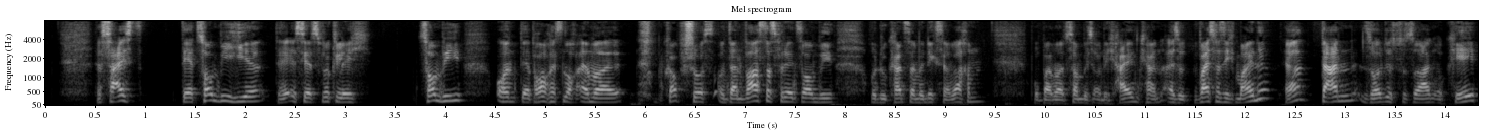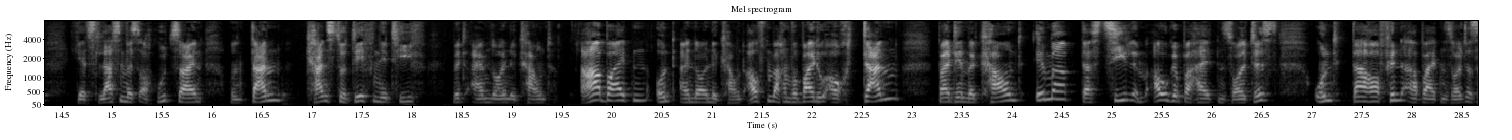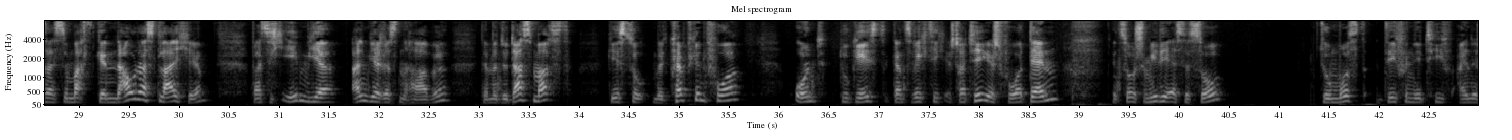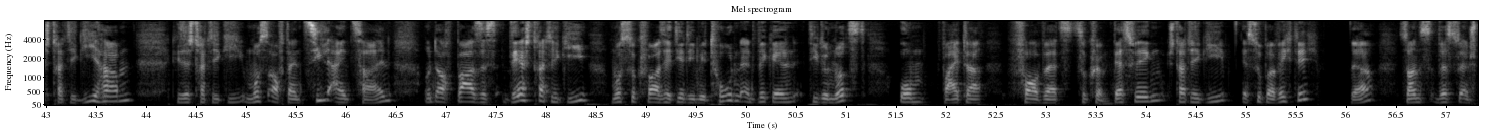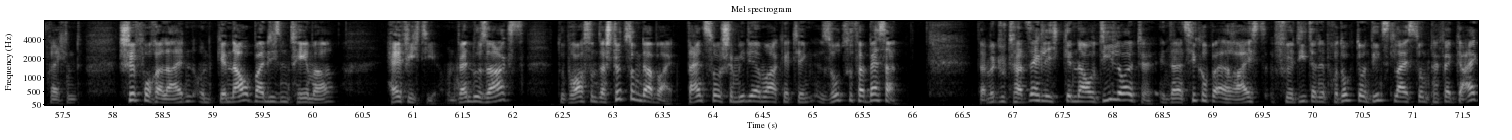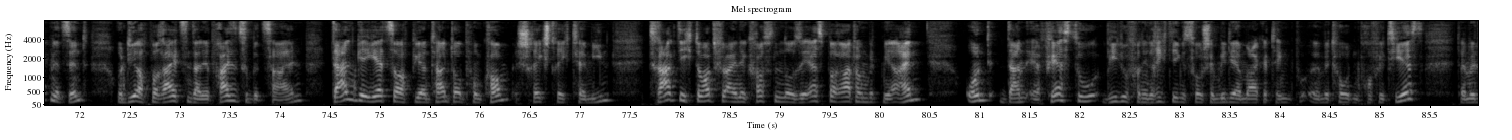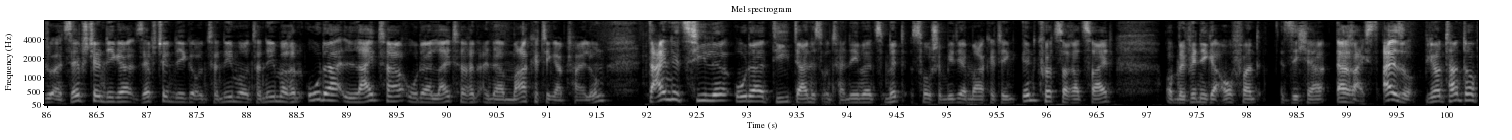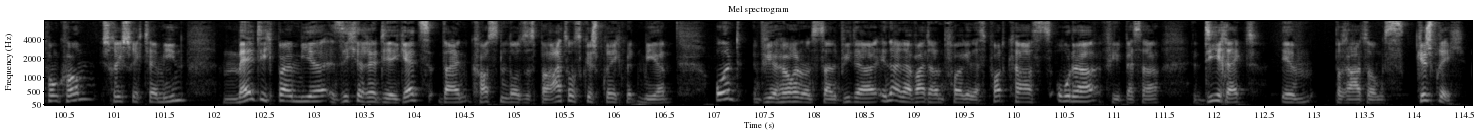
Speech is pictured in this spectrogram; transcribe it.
Das heißt, der Zombie hier, der ist jetzt wirklich Zombie und der braucht jetzt noch einmal einen Kopfschuss und dann war's das für den Zombie und du kannst damit nichts mehr machen, wobei man Zombies auch nicht heilen kann. Also, du weißt, was ich meine, ja? Dann solltest du sagen, okay, jetzt lassen wir es auch gut sein und dann kannst du definitiv mit einem neuen Account arbeiten und einen neuen Account aufmachen, wobei du auch dann bei dem Account immer das Ziel im Auge behalten solltest und darauf hinarbeiten solltest. Das heißt, du machst genau das Gleiche, was ich eben hier angerissen habe. Denn wenn du das machst, gehst du mit Köpfchen vor und du gehst, ganz wichtig, strategisch vor. Denn in Social Media ist es so, Du musst definitiv eine Strategie haben. Diese Strategie muss auf dein Ziel einzahlen und auf Basis der Strategie musst du quasi dir die Methoden entwickeln, die du nutzt, um weiter vorwärts zu können. Deswegen Strategie ist super wichtig. Ja, sonst wirst du entsprechend Schiffbruch erleiden und genau bei diesem Thema helfe ich dir. Und wenn du sagst, du brauchst Unterstützung dabei, dein Social Media Marketing so zu verbessern, damit du tatsächlich genau die Leute in deiner Zielgruppe erreichst, für die deine Produkte und Dienstleistungen perfekt geeignet sind und die auch bereit sind, deine Preise zu bezahlen, dann geh jetzt auf björntantor.com-termin, trag dich dort für eine kostenlose Erstberatung mit mir ein und dann erfährst du, wie du von den richtigen Social Media Marketing Methoden profitierst, damit du als Selbstständiger, selbstständige Unternehmer, Unternehmerin oder Leiter oder Leiterin einer Marketingabteilung deine Ziele oder die deines Unternehmens mit Social Media Marketing in kürzerer Zeit und mit weniger Aufwand sicher erreichst. Also, björntantor.com-termin, melde dich bei mir, sichere dir jetzt dein kostenloses Beratungsgespräch mit mir und wir hören uns dann wieder in einer weiteren Folge des Podcasts oder viel besser direkt im Beratungsgespräch.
